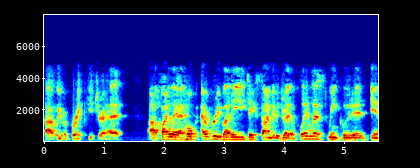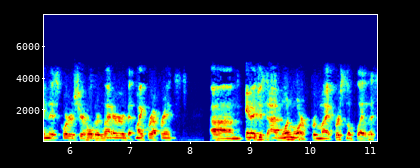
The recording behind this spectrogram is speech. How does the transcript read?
uh, we have a bright future ahead. Uh, finally, I hope everybody takes time to enjoy the playlist we included in this quarter's shareholder letter that Mike referenced. Um, I just add one more from my personal playlist,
